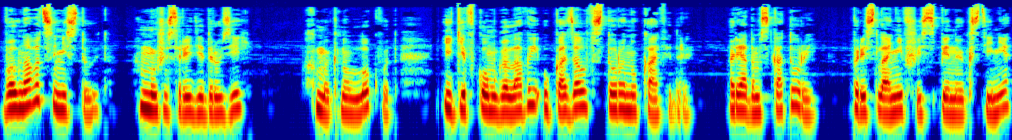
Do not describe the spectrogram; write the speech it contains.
Волноваться не стоит. Мы же среди друзей, хмыкнул Локвуд и кивком головы указал в сторону кафедры, рядом с которой, прислонившись спиной к стене,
